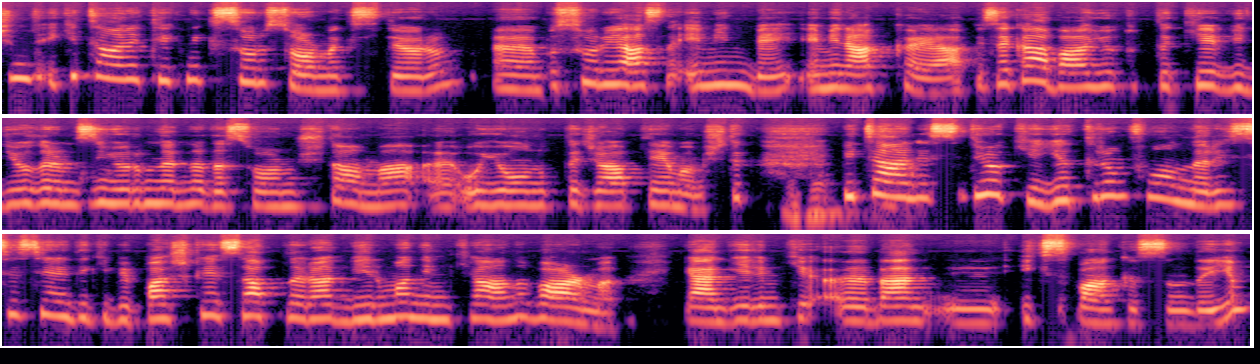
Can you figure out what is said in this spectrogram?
Şimdi iki tane teknik soru sormak istiyorum. Ee, bu soruyu aslında Emin Bey, Emin Akkaya bize galiba YouTube'daki videolarımızın yorumlarına da sormuştu ama e, o yoğunlukta cevaplayamamıştık. Bir tanesi diyor ki yatırım fonları hisse senedi gibi başka hesaplara birman imkanı var mı? Yani diyelim ki e, ben e, X bankasındayım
